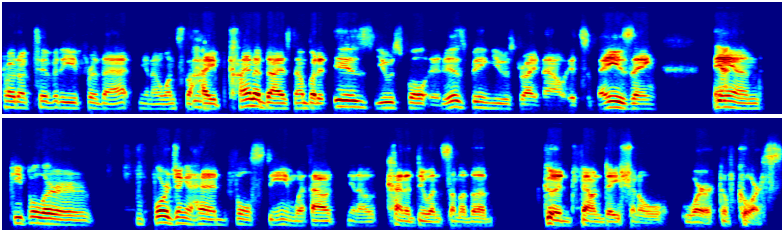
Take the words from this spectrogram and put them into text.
productivity for that. You know, once the yeah. hype kind of dies down, but it is useful. It is being used right now. It's amazing, yeah. and people are forging ahead full steam without you know kind of doing some of the good foundational work, of course.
